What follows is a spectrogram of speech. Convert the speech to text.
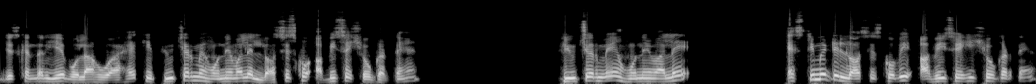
जिसके अंदर यह बोला हुआ है कि फ्यूचर में होने वाले लॉसेस को अभी से शो करते हैं। फ्यूचर में होने वाले एस्टिमेटेड लॉसेस को भी अभी से ही शो करते हैं।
